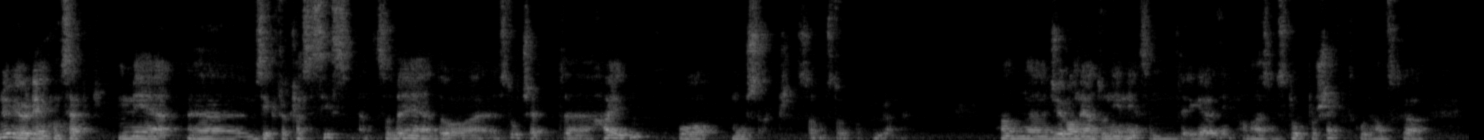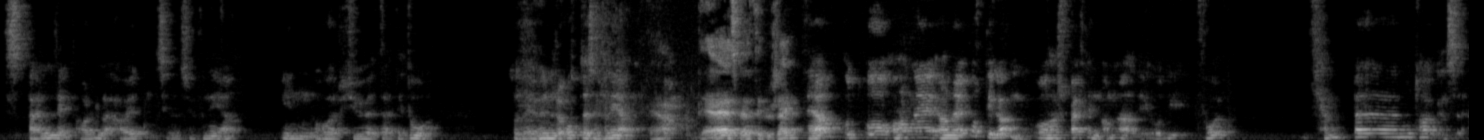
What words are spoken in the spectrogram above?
Nå gjør de en konsert med eh, musikk fra klassisismen. Så det er da eh, stort sett eh, Hayden og Mozart som står på programmet. Han, eh, Giovanni Antonini, som dirigerer dem, han har et sånt stort prosjekt hvor han skal spille inn alle Hayden sine symfonier innen år 2032. Så det er 108 symfonier. Ja, det er et spesielt prosjekt. Ja, og, og han, er, han er godt i gang og har spilt inn mange av dem, og de får kjempemottakelse.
